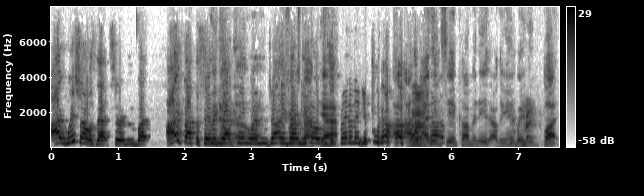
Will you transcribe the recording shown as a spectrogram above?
I wish I was that certain, but I thought the same we exact thing when Johnny Gargano yeah. defended against Leon. I, I, I, didn't see it coming either. I don't think anybody right. did. But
